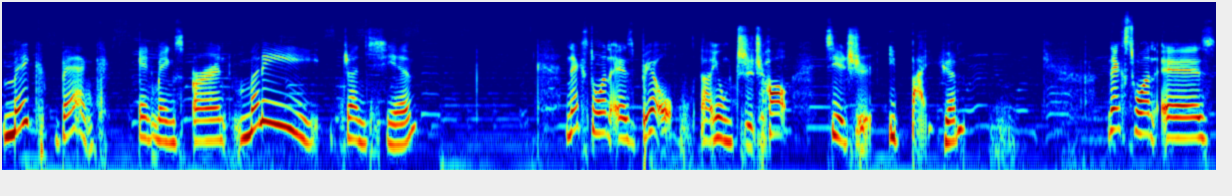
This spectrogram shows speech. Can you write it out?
Make bank it means earn money 赚钱。Next one is bill 啊，用纸钞借纸一百元。Next one is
